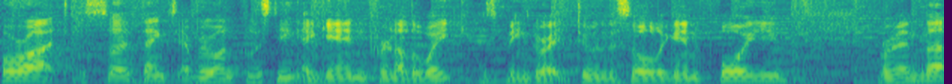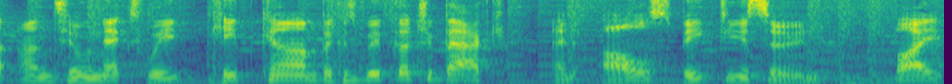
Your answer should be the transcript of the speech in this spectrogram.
All right, so thanks everyone for listening again for another week. It has been great doing this all again for you. Remember, until next week, keep calm because we've got your back, and I'll speak to you soon. Bye.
